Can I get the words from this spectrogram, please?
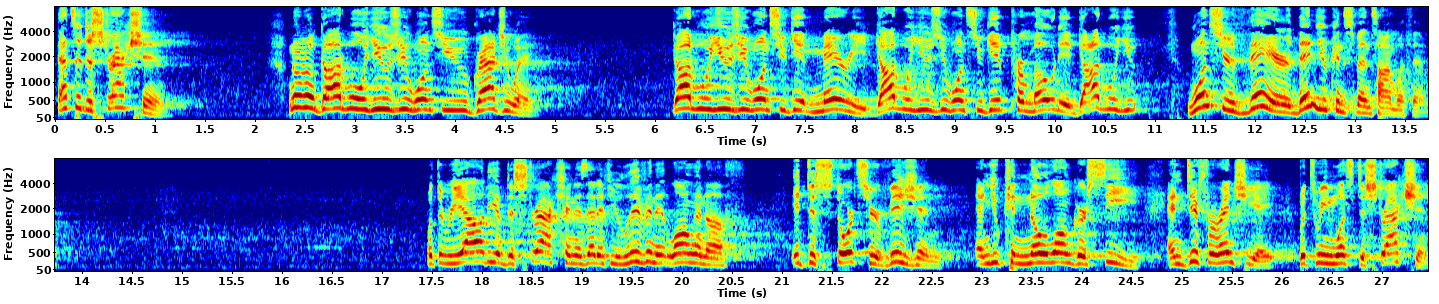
That's a distraction. No, no, God will use you once you graduate. God will use you once you get married. God will use you once you get promoted. God will you once you're there, then you can spend time with him. But the reality of distraction is that if you live in it long enough, it distorts your vision and you can no longer see and differentiate between what's distraction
